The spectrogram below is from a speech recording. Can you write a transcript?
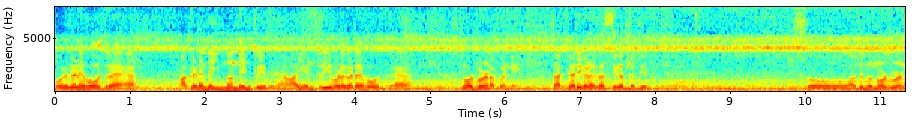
ಹೊರಗಡೆ ಹೋದರೆ ಆ ಕಡೆಯಿಂದ ಇನ್ನೊಂದು ಎಂಟ್ರಿ ಇದೆ. ಆ ಎಂಟ್ರಿ ಒಳಗಡೆ ಹೋದರೆ ನೋಡ್ಬಿಡೋಣ ಬನ್ನಿ. ತರಕಾರಿಗಳೆಲ್ಲ ಸಿಗತ್ತಲ್ಲಿ. ಸೊ ಅದನ್ನು ನೋಡ್ಬಿಡೋಣ.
